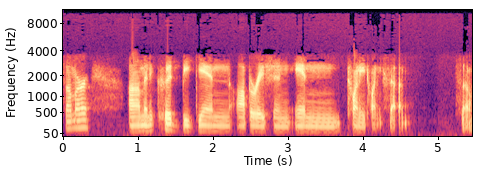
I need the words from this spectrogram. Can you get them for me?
summer, um, and it could begin operation in 2027. So.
